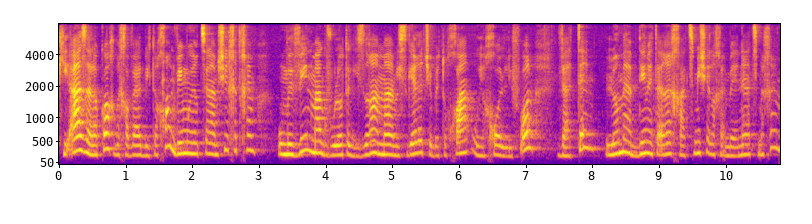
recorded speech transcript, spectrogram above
כי אז הלקוח בחוויית ביטחון ואם הוא ירצה להמשיך אתכם, הוא מבין מה גבולות הגזרה, מה המסגרת שבתוכה הוא יכול לפעול ואתם לא מאבדים את הערך העצמי שלכם בעיני עצמכם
